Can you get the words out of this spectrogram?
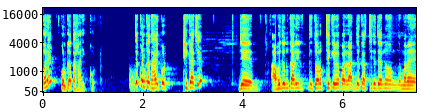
করে কলকাতা হাইকোর্ট। তো কলকাতা হাইকোর্ট ঠিক আছে যে আবেদনকারীর তরফ থেকে ব্যাপারে রাজ্যের কাছ থেকে যেন মানে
